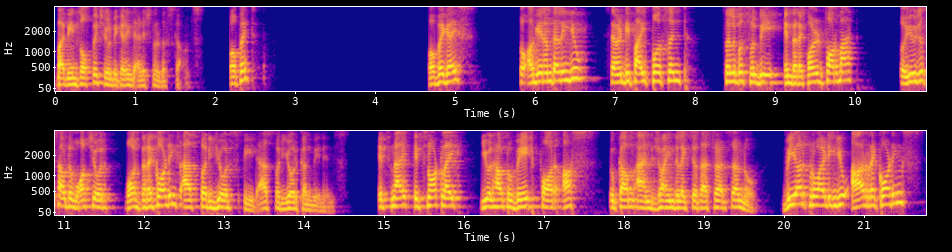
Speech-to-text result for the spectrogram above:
by means of which you'll be getting the additional discounts. Perfect. Perfect, guys. So again, I'm telling you, 75% syllabus will be in the recorded format. So you just have to watch your watch the recordings as per your speed, as per your convenience. It's not, it's not like you'll have to wait for us to come and join the lecture, etc. etc. No. We are providing you our recordings.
